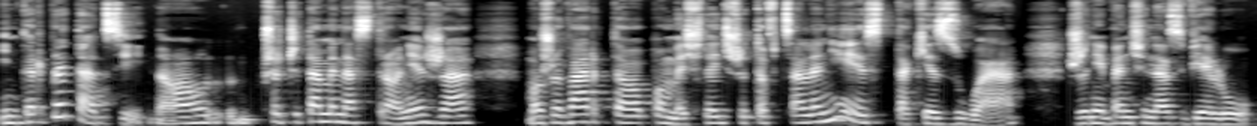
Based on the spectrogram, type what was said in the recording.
interpretacji. No, przeczytamy na stronie, że może warto pomyśleć, że to wcale nie jest takie złe, że nie będzie nas wielu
